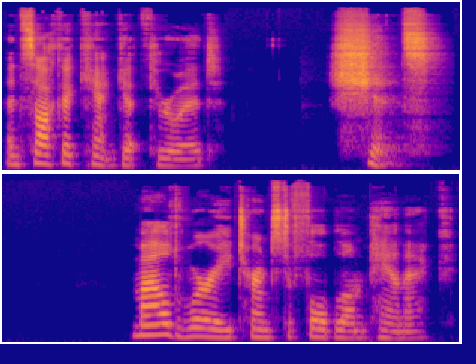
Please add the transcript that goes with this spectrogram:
and Sokka can't get through it. Shit! Mild worry turns to full blown panic.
